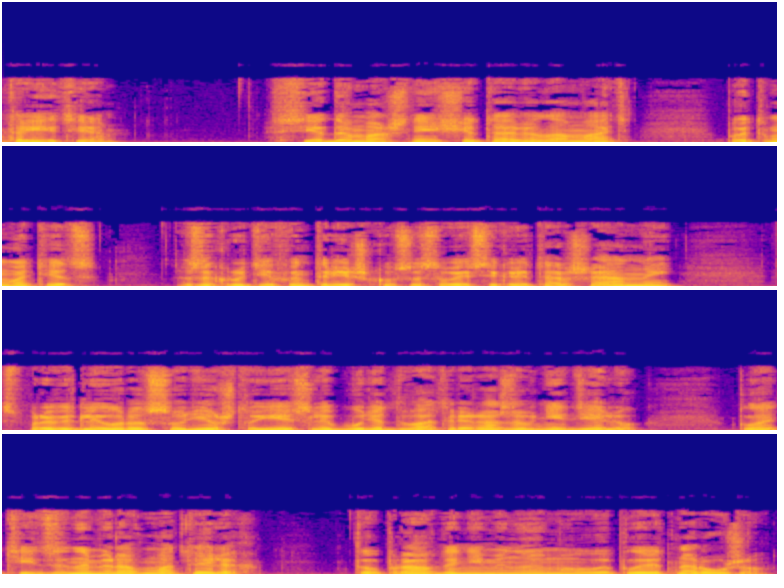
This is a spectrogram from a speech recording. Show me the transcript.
третья. Все домашние счета вела мать, поэтому отец, закрутив интрижку со своей секретаршей Анной, справедливо рассудил, что если будет два-три раза в неделю платить за номера в мотелях, то правда неминуемо выплывет наружу.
